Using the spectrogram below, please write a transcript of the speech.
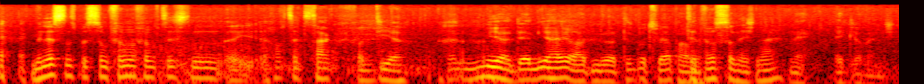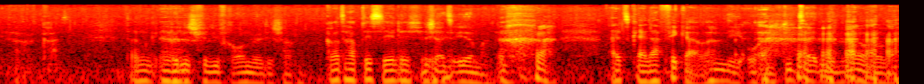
Mindestens bis zum 55. äh, Hochzeitstag von dir. Von mir, der nie heiraten wird, das wird schwer, Pavel. Das wirst du nicht, ne? Nee, ich glaube nicht. Ja, krass. Dann äh, ich für die Frauenwelt schaffen. Gott hab dich selig. Nicht als Ehemann. als geiler Ficker, wa? Nee, oh, die Zeit noch vorbei.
